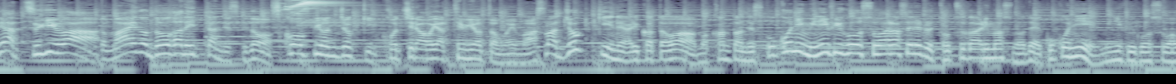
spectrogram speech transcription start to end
では次は、前の動画で言ったんですけど、スコーピオンジョッキー、こちらをやってみようと思います。まあ、ジョッキーのやり方は、まあ、簡単です。ここにミニフィグを座らせれる凸がありますので、ここにミニフィグを座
